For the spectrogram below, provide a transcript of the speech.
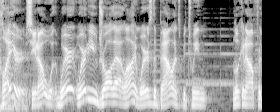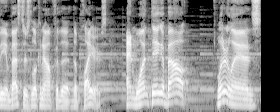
players? You know, where where do you draw that line? Where's the balance between looking out for the investors, looking out for the the players? And one thing about Splinterlands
